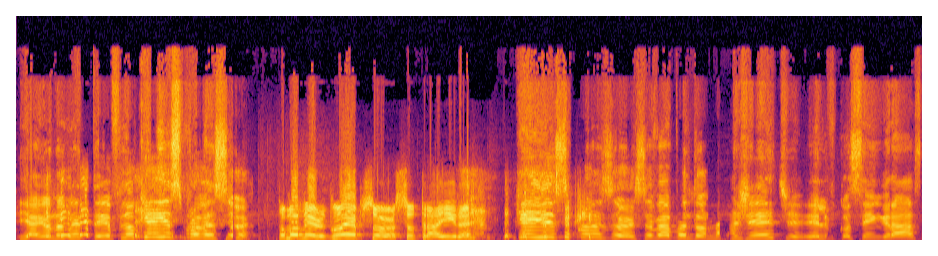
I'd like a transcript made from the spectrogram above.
E aí eu não aguentei. Eu falei, o que é isso, professor? Toma vergonha, professor, seu traíra. Que isso, professor? Você vai abandonar a gente? Ele ficou sem graça.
